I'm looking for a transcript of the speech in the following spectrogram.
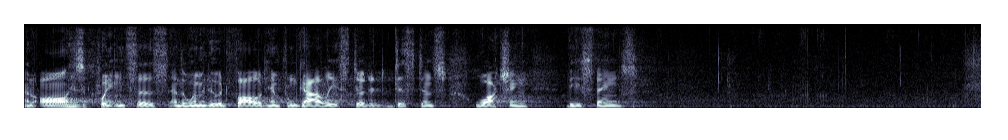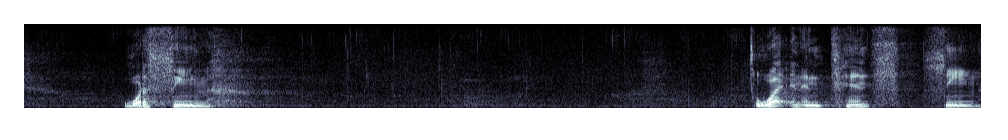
And all his acquaintances and the women who had followed him from Galilee stood at a distance watching these things. What a scene What an intense scene.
